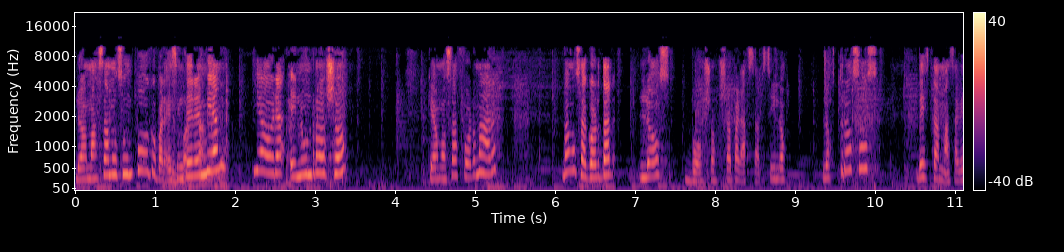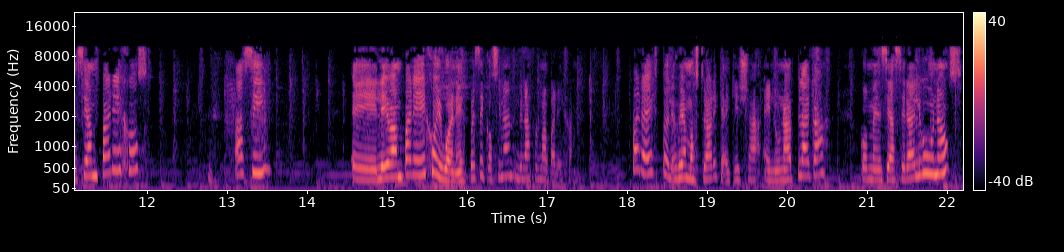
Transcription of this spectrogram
lo amasamos un poco para que se integren bien y ahora en un rollo que vamos a formar, vamos a cortar los bollos ya para hacer, ¿sí? Los, los trozos de esta masa, que sean parejos, así, eh, le van parejo y bueno, después se cocinan de una forma pareja. Para esto les voy a mostrar que aquí ya en una placa comencé a hacer algunos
